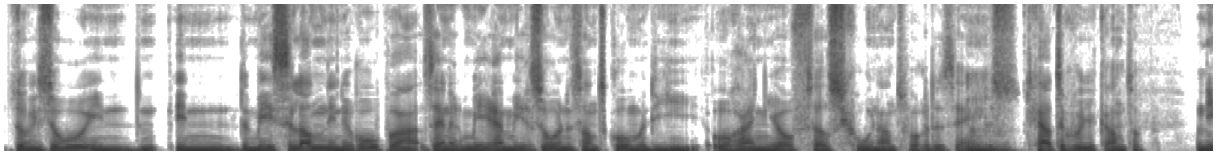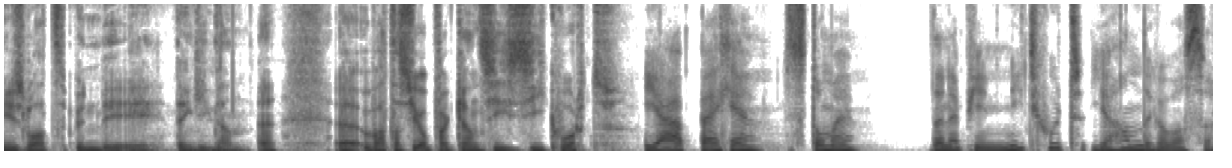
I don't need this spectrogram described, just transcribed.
Sowieso in de, in de meeste landen in Europa zijn er meer en meer zones aan het komen die oranje of zelfs groen aan het worden zijn. Mhm. Dus het gaat de goede kant op. Nieuwsblad.be, denk ik dan. Hè? Uh, wat als je op vakantie ziek wordt? Ja, pech hè. Stom hè dan heb je niet goed je handen gewassen.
